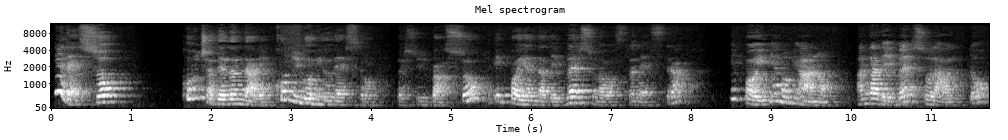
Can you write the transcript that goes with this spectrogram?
e adesso cominciate ad andare con il gomito destro verso il basso e poi andate verso la vostra destra e poi piano piano andate verso l'alto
